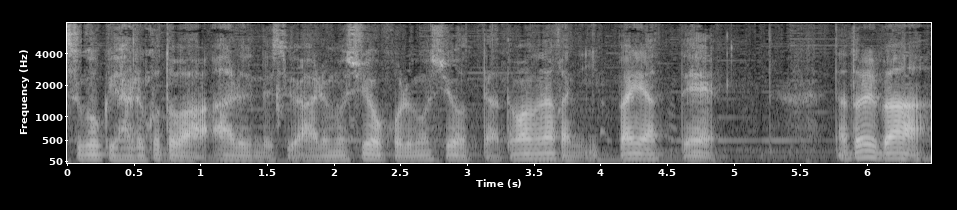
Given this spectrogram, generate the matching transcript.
すごくやることはあるんですよ。あれもしようこれもしようって頭の中にいっぱいあって例えば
